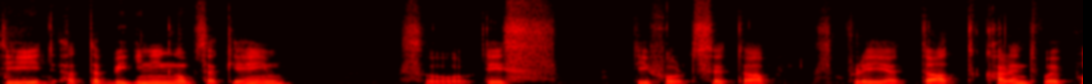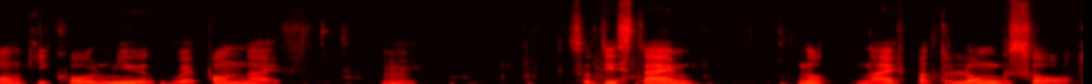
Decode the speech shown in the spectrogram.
did at the beginning of the game so this default setup player dot current weapon equal new weapon knife. Hmm. so this time not knife but long sword.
